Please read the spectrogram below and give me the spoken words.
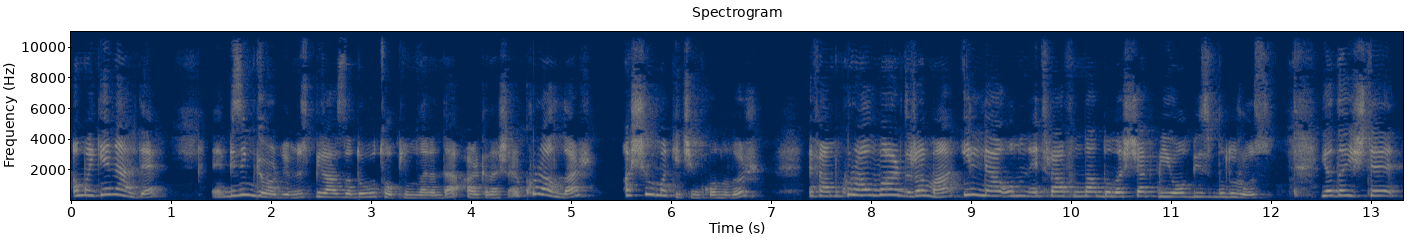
Ama genelde e, bizim gördüğümüz biraz da doğu toplumlarında arkadaşlar kurallar aşılmak için konulur. Efendim kural vardır ama illa onun etrafından dolaşacak bir yol biz buluruz. Ya da işte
